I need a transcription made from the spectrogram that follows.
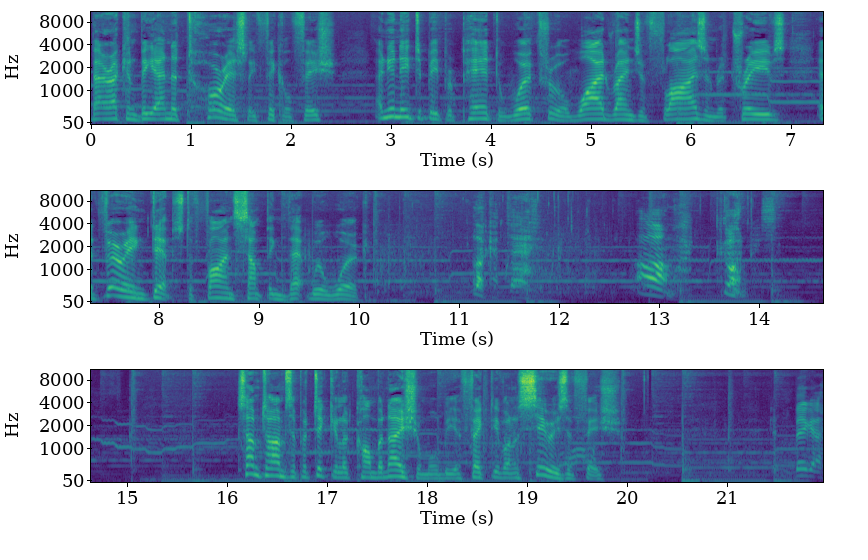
Barra can be a notoriously fickle fish, and you need to be prepared to work through a wide range of flies and retrieves at varying depths to find something that will work. Look at that. Oh my goodness. Sometimes a particular combination will be effective on a series of fish. Bigger.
